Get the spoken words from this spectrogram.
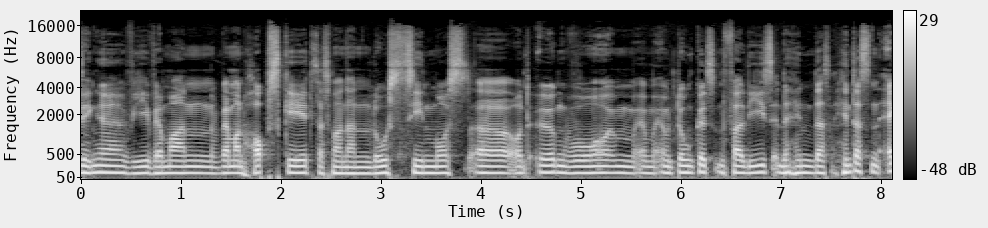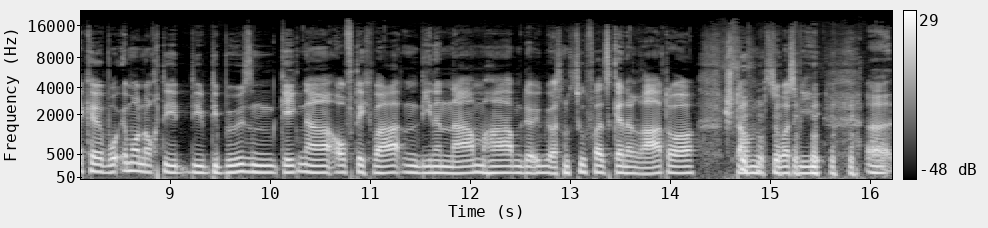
Dinge, wie wenn man, wenn man hops geht, dass man dann losziehen muss äh, und irgendwo im, im, im, dunkelsten Verlies in der hintersten Ecke, wo immer noch die, die, die bösen Gegner auf dich warten, die einen Namen haben, der irgendwie aus dem Zufallsgenerator stammt, sowas wie äh,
